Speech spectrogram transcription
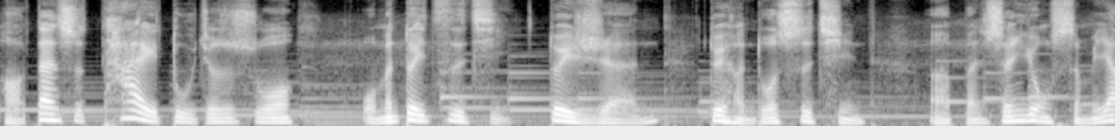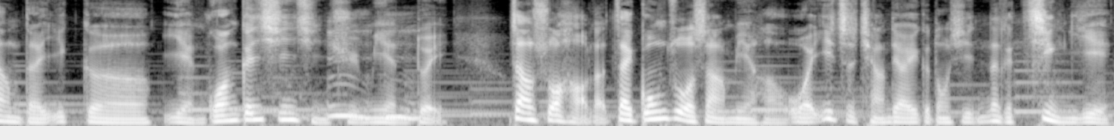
好，但是态度就是说，我们对自己、对人、对很多事情，呃，本身用什么样的一个眼光跟心情去面对？嗯嗯。这样说好了，在工作上面哈，我一直强调一个东西，那个敬业。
